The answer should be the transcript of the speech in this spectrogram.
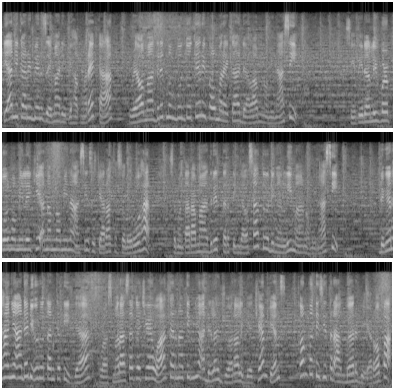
yakni Karim Benzema di pihak mereka, Real Madrid membuntuti rival mereka dalam nominasi. City dan Liverpool memiliki enam nominasi secara keseluruhan, sementara Madrid tertinggal satu dengan lima nominasi. Dengan hanya ada di urutan ketiga, Kroos merasa kecewa karena timnya adalah juara Liga Champions, kompetisi terakbar di Eropa.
